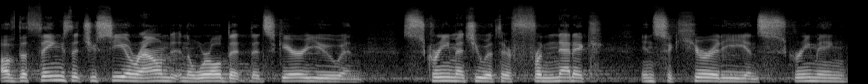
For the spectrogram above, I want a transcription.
of the things that you see around in the world that, that scare you and scream at you with their frenetic insecurity and screaming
